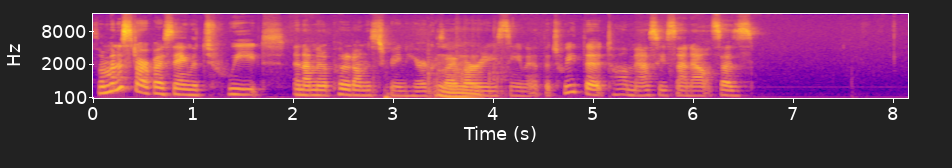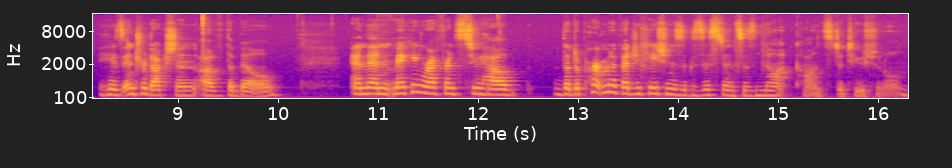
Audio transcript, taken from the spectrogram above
So I'm going to start by saying the tweet, and I'm going to put it on the screen here because I've mm-hmm. already seen it. The tweet that Tom Massie sent out says his introduction of the bill, and then making reference to how the Department of Education's existence is not constitutional.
